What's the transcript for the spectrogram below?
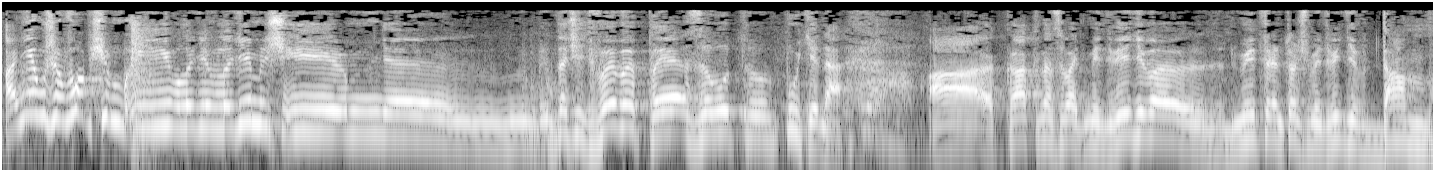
Они уже, в общем, и Владимир Владимирович, и, э, значит, ВВП зовут Путина. А как назвать Медведева? Дмитрий Анатольевич Медведев дам.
